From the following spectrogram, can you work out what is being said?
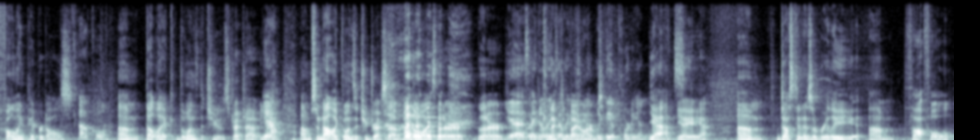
falling paper dolls. oh, cool. Um, that like the ones that you stretch out. you Yeah. know? Um, so not like the ones that you dress up, but the ones that are that are Yes, I know connected exactly by arms. Like the accordion. Yeah, ones. yeah, yeah, yeah. Um, Dustin is a really um, thoughtful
